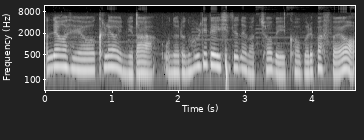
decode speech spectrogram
안녕하세요 클레어입니다. 오늘은 홀리데이 시즌에 맞춰 메이크업을 해봤어요.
